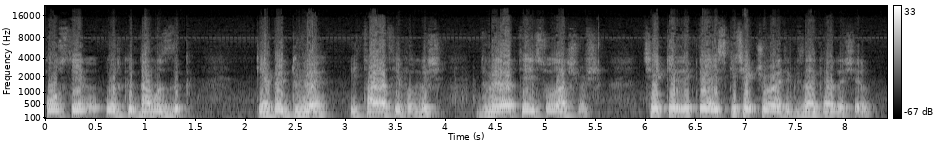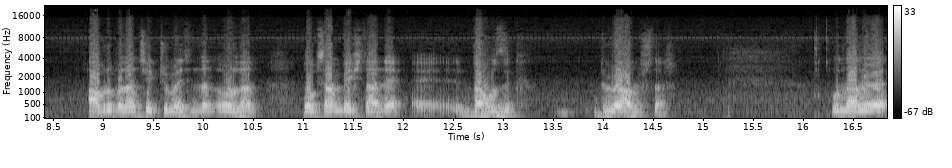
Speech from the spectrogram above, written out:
Holstein ırkı damızlık gebe düve ithalatı yapılmış. Düveler tesise ulaşmış. Çek geldikleri eski Çek Cumhuriyeti güzel kardeşlerim. Avrupa'dan Çek Cumhuriyeti'nden oradan 95 tane e, damızlık düve almışlar. Bunlar böyle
